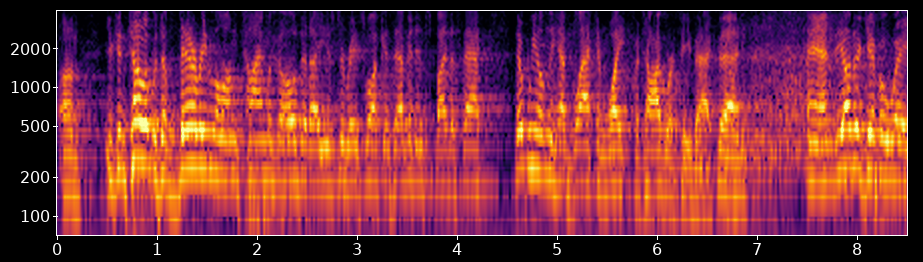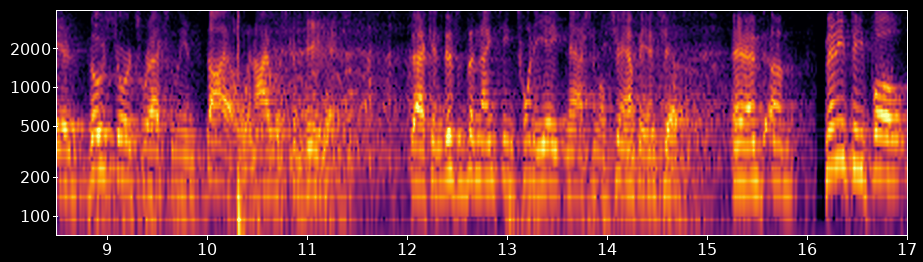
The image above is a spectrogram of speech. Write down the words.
Um, you can tell it was a very long time ago that I used to race walk, as evidenced by the fact that we only had black and white photography back then. And the other giveaway is those shorts were actually in style when I was competing. Back in, this is the 1928 National Championships. And um, Many people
